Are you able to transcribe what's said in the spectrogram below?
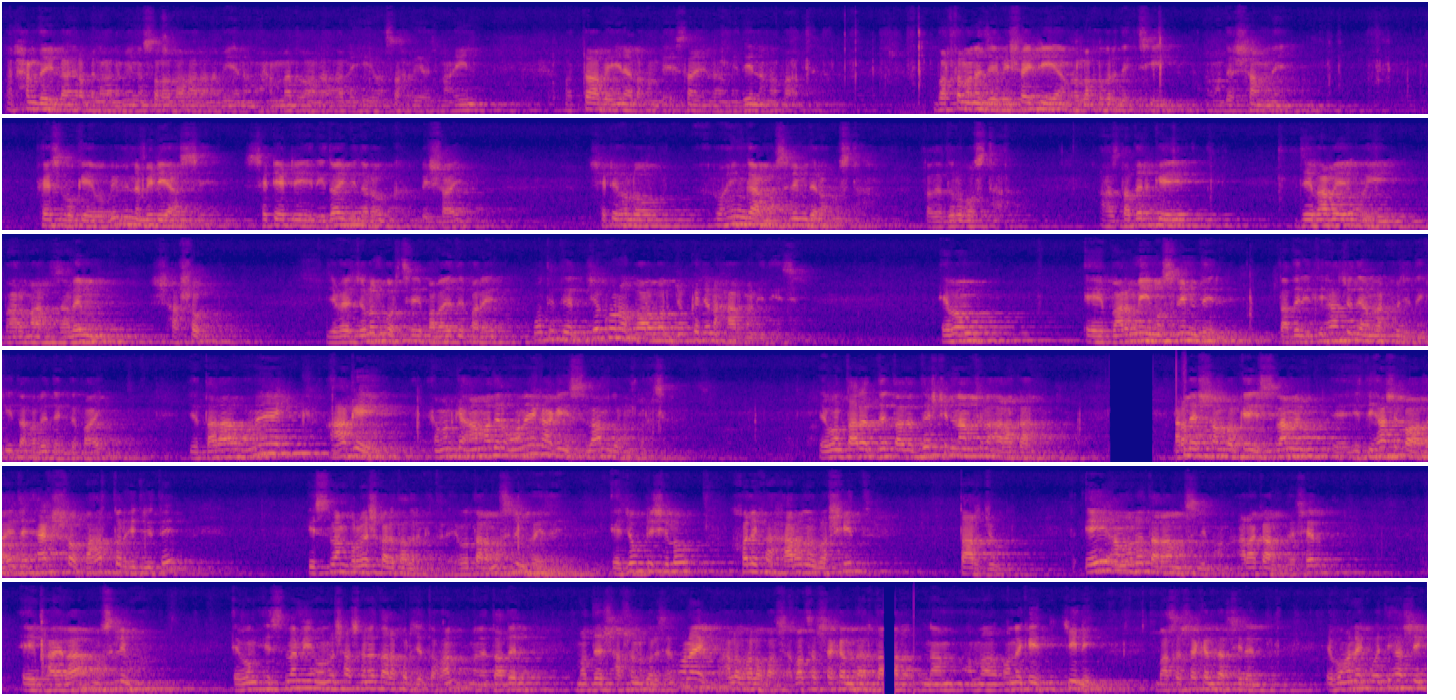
আলহামদুলিল্লাহ রবিল আলমিন সাল্লাহ আল নবীন মোহাম্মদ আল্লাহ আলহি ওসাহবি আজমাইন ওত্তাবিন আলহম ইসলামদিন আমাবাদ বর্তমানে যে বিষয়টি আমরা লক্ষ্য করে দেখছি আমাদের সামনে, ফেসবুকে ও বিভিন্ন মিডিয়া আসছে, সেটি একটি হৃদয় বিদারক বিষয়। সেটি হলো রোহিঙ্গা মুসলিমদের অবস্থা, তাদের দুরবস্থা। আজ তাদেরকে যেভাবে ওই বার্মার জালেম শাসক। যেভাবে জুলুম করছে বলা যেতে পারে, অতীতের যে কোনো বর্বর যুগকে যেন হার মানিয়ে দিয়েছে। এবং এই বার্মি মুসলিমদের, তাদের ইতিহাস যদি আমরা খুঁজে দেখি, তাহলে দেখতে পাই যে তারা অনেক আগে, এমনকি আমাদের অনেক আগে ইসলাম গ্রহণ করেছে। এবং তারা তাদের দেশটির নাম ছিল আরাকান। তাদের সম্পর্কে ইসলামের ইতিহাসে পাওয়া যায় যে একশো বাহাত্তর হিজড়িতে ইসলাম প্রবেশ করে তাদের ভিতরে এবং তারা মুসলিম হয়ে যায়। এই যুগটি ছিল খলিফা হারুন রশিদ, তার যুগ। এই আমলে তারা মুসলিম হন। আরাকান দেশের এই ভাইরা মুসলিম হন এবং ইসলামী অনুশাসনে তারা পরিচিত হন। মানে তাদের মধ্যে শাসন করেছেন অনেক ভালো ভালো বাদশা বাদশা সেকেন্দার, তার নাম আমরা অনেকেই চিনি। বাদশা সেকেন্দার ছিলেন এবং অনেক ঐতিহাসিক,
